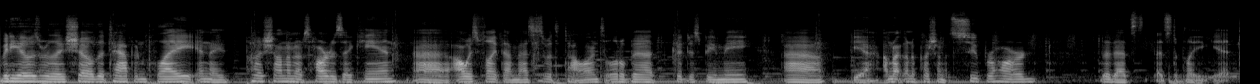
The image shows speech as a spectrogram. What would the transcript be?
videos where they show the tap and play and they push on it as hard as they can. Uh, I always feel like that messes with the tolerance a little bit. Could just be me. Uh, yeah, I'm not going to push on it super hard, but that's, that's the play you get.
